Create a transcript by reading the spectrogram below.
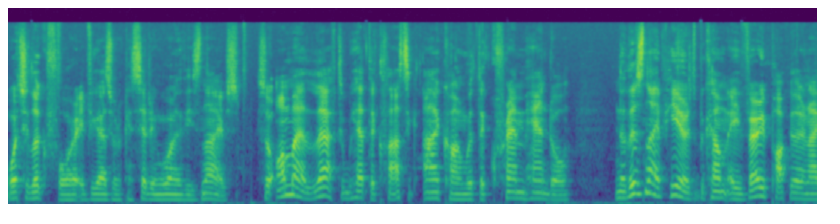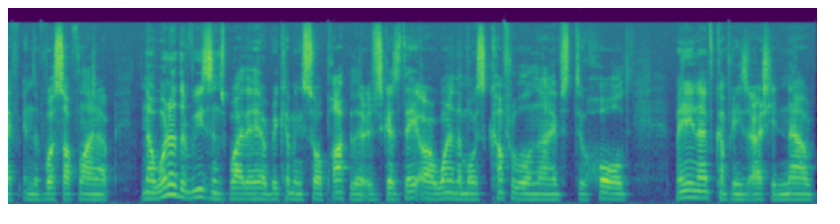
what to look for if you guys were considering one of these knives. So on my left we have the classic icon with the creme handle. Now this knife here has become a very popular knife in the Wusthof lineup. Now one of the reasons why they are becoming so popular is because they are one of the most comfortable knives to hold. Many knife companies are actually now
